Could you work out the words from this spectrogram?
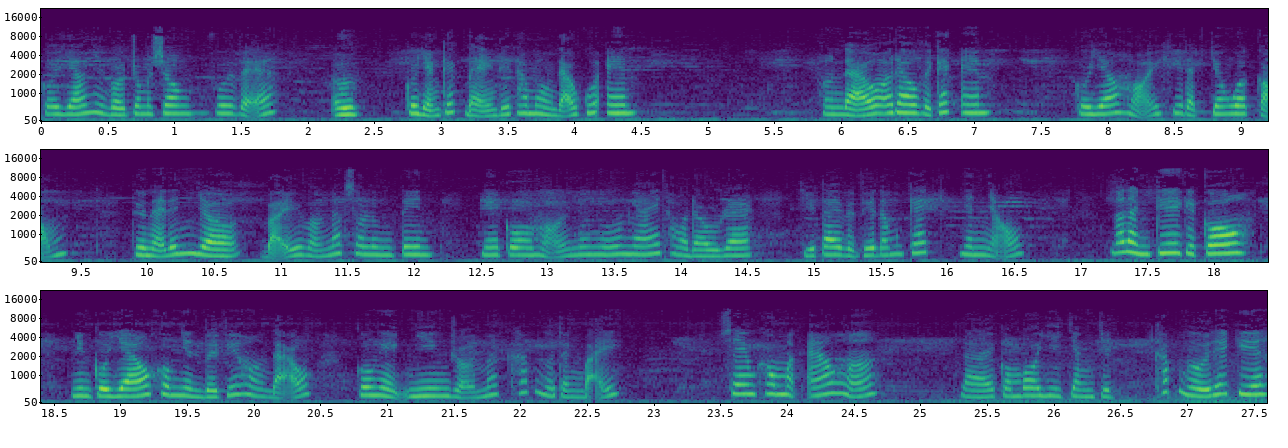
Cô giáo nhìn vào trong sân, vui vẻ. Ừ, cô dẫn các bạn đi thăm hòn đảo của em. Hòn đảo ở đâu vậy các em? Cô giáo hỏi khi đặt chân qua cổng. Từ nãy đến giờ, Bảy vẫn nấp sau lưng tin. Nghe cô hỏi nó ngứa ngái thò đầu ra, chỉ tay về phía đống cát, nhanh nhẩu. Nó đằng kia kìa cô. Nhưng cô giáo không nhìn về phía hòn đảo. Cô ngạc nhiên rội mắt khắp người thằng Bảy. Xem không mặc áo hả? Lại còn bôi gì chằng chịch khắp người thế kia.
